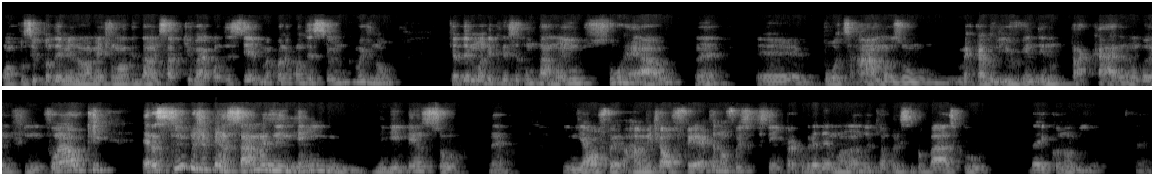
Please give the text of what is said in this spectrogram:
uma possível pandemia novamente, um lockdown, sabe que vai acontecer, mas quando aconteceu, nunca imaginou que a demanda ia crescer de um tamanho surreal, né? É, putz, Amazon, Mercado Livre vendendo pra caramba, enfim, foi algo que era simples de pensar, mas ninguém ninguém pensou, né? E a oferta, realmente a oferta não foi suficiente para cobrir a demanda, que é um princípio básico da economia. Né?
